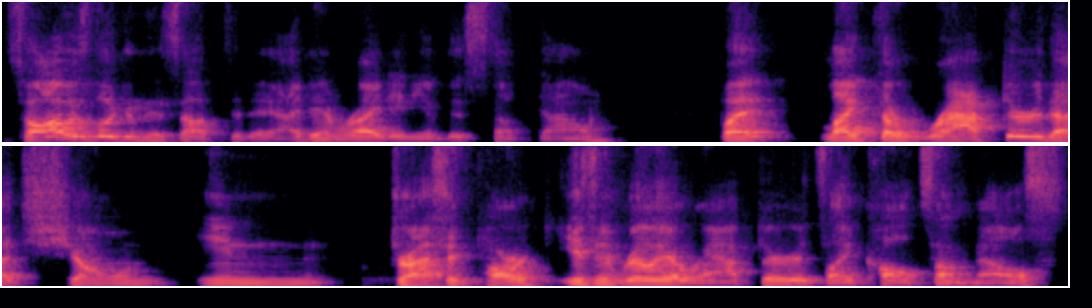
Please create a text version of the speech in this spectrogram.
so I was looking this up today. I didn't write any of this stuff down, but like the raptor that's shown in Jurassic Park isn't really a raptor. It's like called something else.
